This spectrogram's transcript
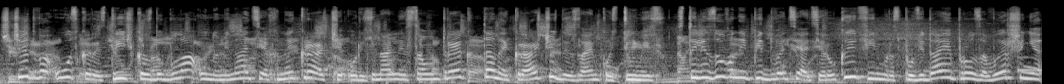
Ще два Оскари стрічка здобула у номінаціях Найкращий оригінальний саундтрек та найкращий дизайн костюмів. Стилізований під 20-ті роки, фільм розповідає про завершення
